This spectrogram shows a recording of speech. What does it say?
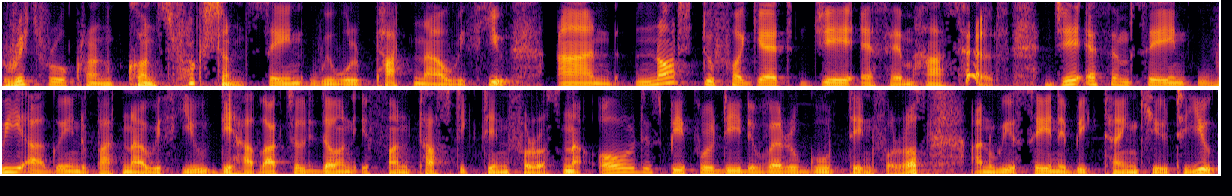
retro construction saying we will partner with you you. And not to forget JFM herself. JFM saying, We are going to partner with you. They have actually done a fantastic thing for us. Now, all these people did a very good thing for us, and we're saying a big thank you to you.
